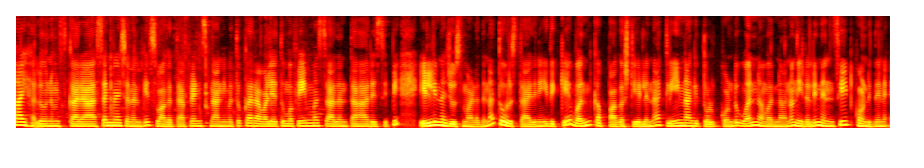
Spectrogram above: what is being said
ಹಾಯ್ ಹಲೋ ನಮಸ್ಕಾರ. ಸಣ್ಣ ಚಾನಲ್ಗೆ ಸ್ವಾಗತ. ಫ್ರೆಂಡ್ಸ್ ನಾನಿವತ್ತು ಕರಾವಳಿಯ ತುಂಬ ಫೇಮಸ್ ಆದಂತಹ ರೆಸಿಪಿ ಎಳ್ಳಿನ ಜ್ಯೂಸ್ ಮಾಡೋದನ್ನು ತೋರಿಸ್ತಾ ಇದ್ದೀನಿ. ಇದಕ್ಕೆ ಒಂದು ಕಪ್ ಆಗೋಷ್ಟು ಎಳ್ಳನ್ನು ಕ್ಲೀನಾಗಿ ತೊಳ್ಕೊಂಡು ಒನ್ ಅವರ್ ನಾನು ನೀರಲ್ಲಿ ನೆನೆಸಿ ಇಟ್ಕೊಂಡಿದ್ದೇನೆ.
